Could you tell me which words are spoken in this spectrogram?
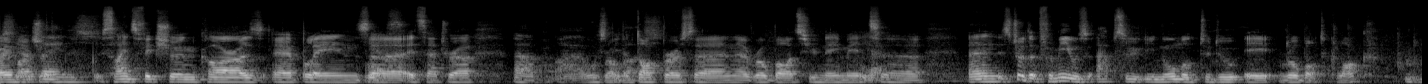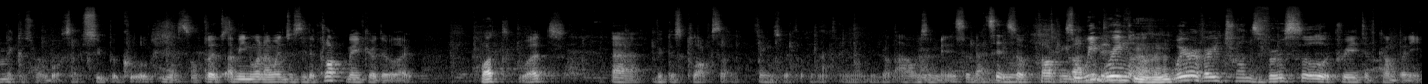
very much airplanes. science fiction, cars, airplanes, uh, etc. Uh, I always be the Robots. dog person, uh, robots, you name it. Yeah. Uh, and it's true that for me it was absolutely normal to do a robot clock because robots are super cool. Yes, But. I mean, when I went to see the clockmaker, they were like, What? "What?" Uh, because clocks are things with you know, we've got hours and minutes, and that's it. So Talking so about we the bring, day before. we're a very transversal creative company.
